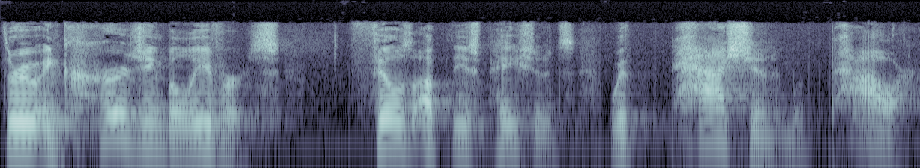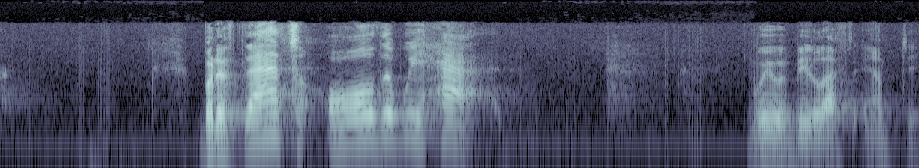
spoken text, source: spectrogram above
through encouraging believers fills up these patients with passion and with power. But if that's all that we had, we would be left empty.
